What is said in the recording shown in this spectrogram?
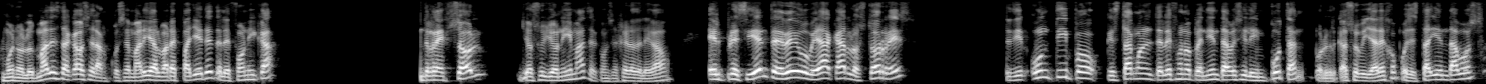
Bueno, los más destacados eran José María Álvarez Payete, Telefónica, Repsol, John Imaz, el consejero delegado. El presidente de BVA, Carlos Torres, es decir, un tipo que está con el teléfono pendiente a ver si le imputan, por el caso Villarejo, pues está ahí en Davos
